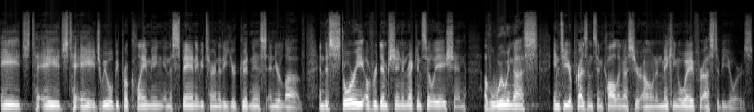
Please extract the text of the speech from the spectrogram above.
age to age to age, we will be proclaiming in the span of eternity your goodness and your love. And this story of redemption and reconciliation, of wooing us into your presence and calling us your own and making a way for us to be yours.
